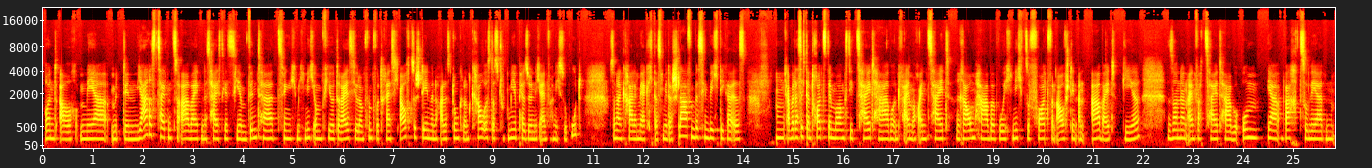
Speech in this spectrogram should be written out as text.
und auch mehr mit den Jahreszeiten zu arbeiten. Das heißt, jetzt hier im Winter zwinge ich mich nicht um 4.30 Uhr oder um 5.30 Uhr aufzustehen, wenn noch alles dunkel und grau ist. Das tut mir persönlich einfach nicht so gut, sondern gerade merke ich, dass mir das Schlaf ein bisschen wichtiger ist. Mm, aber dass ich dann trotzdem morgens die Zeit habe und vor allem auch einen Zeitraum habe, wo ich nicht sofort von Aufstehen an Arbeit gehe, sondern einfach Zeit habe, um ja wach zu werden.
